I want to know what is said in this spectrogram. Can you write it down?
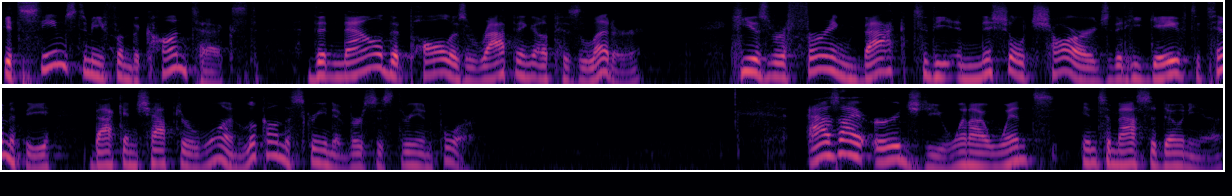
It seems to me from the context that now that Paul is wrapping up his letter, he is referring back to the initial charge that he gave to Timothy back in chapter 1. Look on the screen at verses 3 and 4. As I urged you when I went into Macedonia,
